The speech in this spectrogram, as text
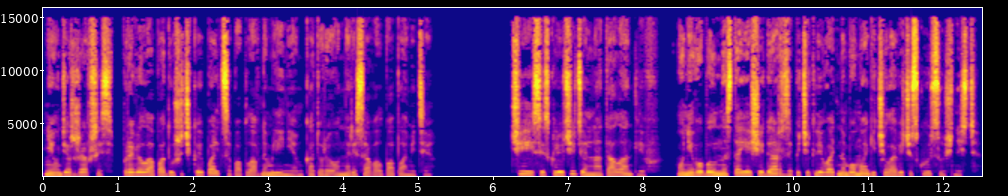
Не удержавшись, провела подушечкой пальца по плавным линиям, которые он нарисовал по памяти, Чейз исключительно талантлив. У него был настоящий дар запечатлевать на бумаге человеческую сущность.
